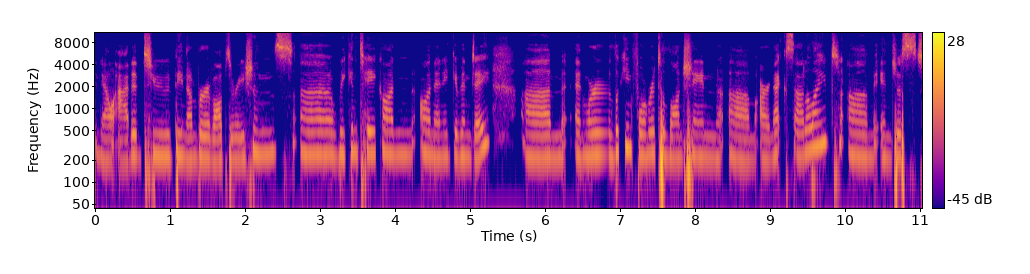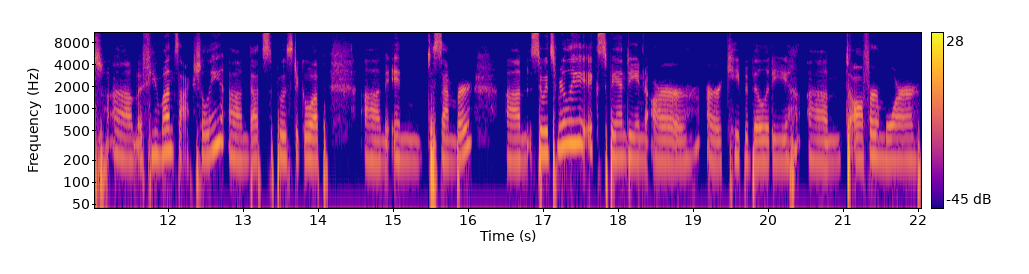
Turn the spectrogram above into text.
now added to the number of observations uh, we can take on, on any given day. Um, and we're looking forward to launching um, our next satellite um, in just um, a few months, actually. Um, that's supposed to go up um, in December. so it's really expanding our, our capability to offer more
